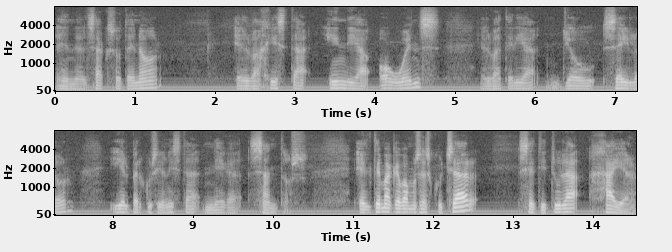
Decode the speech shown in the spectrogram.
en el saxo tenor, el bajista India Owens, el batería Joe Saylor y el percusionista Nega Santos. El tema que vamos a escuchar se titula Higher.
